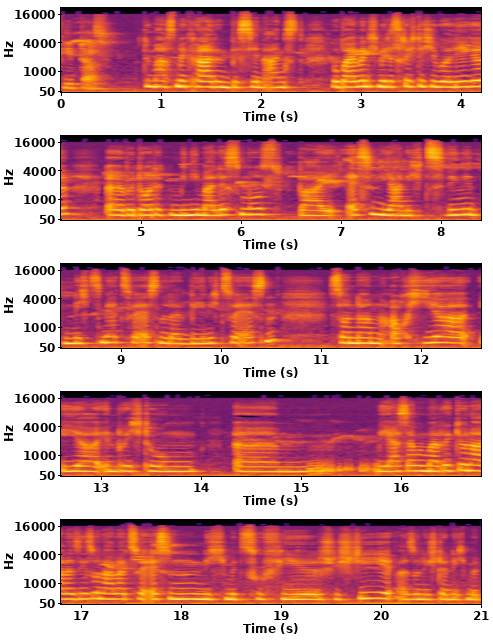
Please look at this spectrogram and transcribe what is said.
Geht das? Du machst mir gerade ein bisschen Angst. Wobei, wenn ich mir das richtig überlege, äh, bedeutet Minimalismus bei Essen ja nicht zwingend nichts mehr zu essen oder wenig zu essen, sondern auch hier eher in Richtung, ähm, ja, sagen wir mal, regionaler, saisonaler zu essen, nicht mit zu viel Shishi, also nicht ständig mit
